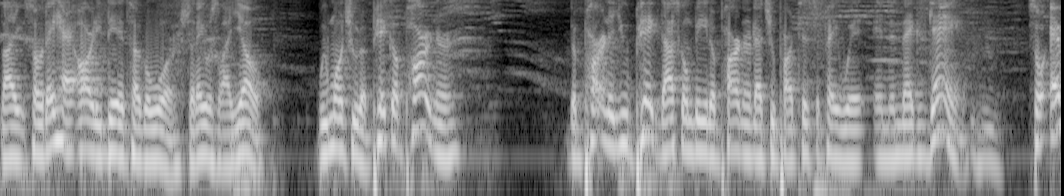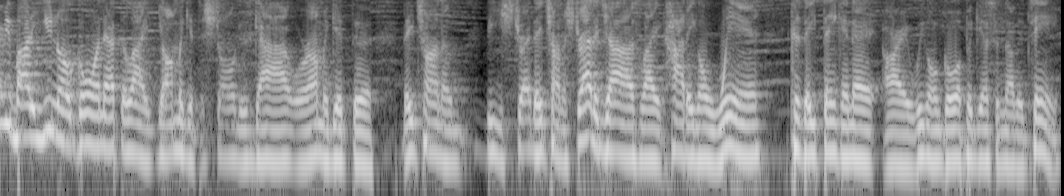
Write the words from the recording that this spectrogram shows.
like so they had already did tug of war. So they was like, yo, we want you to pick a partner. The partner you pick, that's gonna be the partner that you participate with in the next game. Mm-hmm. So everybody, you know, going after like, yo, I'm gonna get the strongest guy, or I'm gonna get the. They trying to be They trying to strategize like how they gonna win because they thinking that all right, we gonna go up against another team.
